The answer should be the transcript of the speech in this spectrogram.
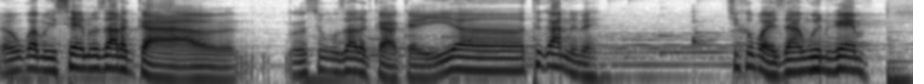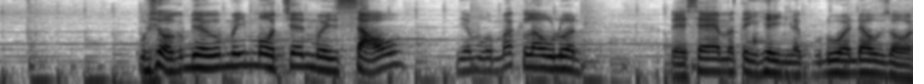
ờ, Hôm qua mình xem nó ra được cả Nói chung ra được cả cái uh, thức ăn này này. Chứ không phải ra nguyên game. Ui trời bây giờ có mấy 1 trên 16 Nhiệm vụ mắc lâu luôn. Để xem tình hình là cuộc đua đến đâu rồi.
